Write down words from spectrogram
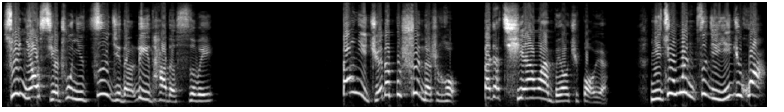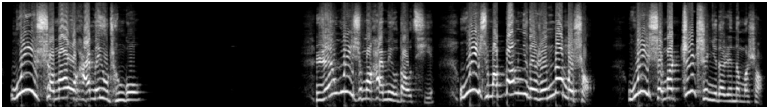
所以你要写出你自己的利他的思维。当你觉得不顺的时候，大家千万不要去抱怨，你就问自己一句话：为什么我还没有成功？人为什么还没有到齐？为什么帮你的人那么少？为什么支持你的人那么少？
